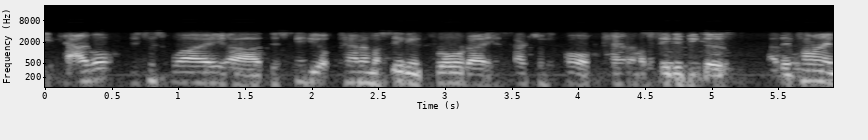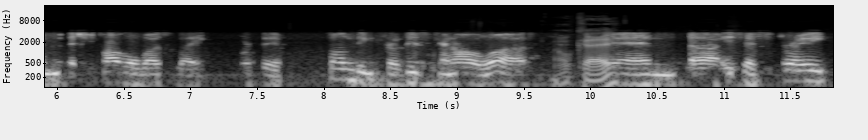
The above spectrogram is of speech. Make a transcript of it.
Chicago. This is why uh, the city of Panama City in Florida is actually called Panama City because at the time uh, Chicago was like where the funding for this canal was. Okay. And uh, it's a straight,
